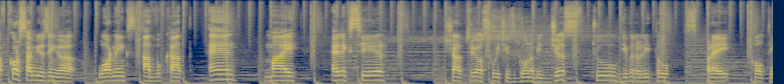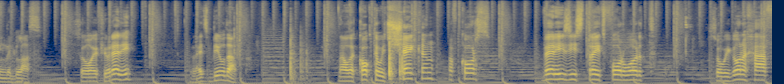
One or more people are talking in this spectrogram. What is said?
Of course, I'm using a Warninks Advocaat and my Elixir Chartreuse, which is gonna be just to give it a little spray coating the glass. So if you're ready, let's build up. Now the cocktail is shaken, of course, very easy, straightforward. So we're gonna have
